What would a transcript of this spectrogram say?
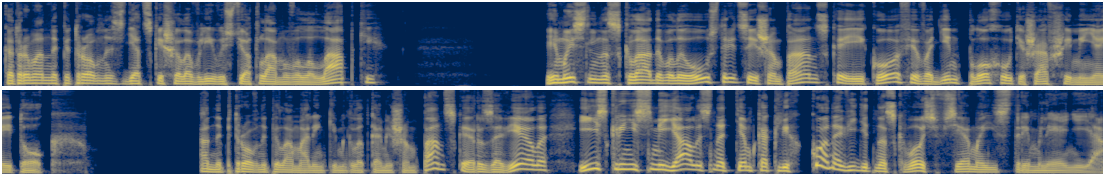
которым Анна Петровна с детской шаловливостью отламывала лапки, и мысленно складывала устрицы и шампанское, и кофе в один плохо утешавший меня итог — Анна Петровна пила маленькими глотками шампанское, розовела и искренне смеялась над тем, как легко она видит насквозь все мои стремления.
